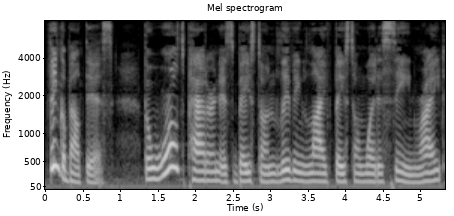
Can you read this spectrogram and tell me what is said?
Think about this. The world's pattern is based on living life based on what is seen, right?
